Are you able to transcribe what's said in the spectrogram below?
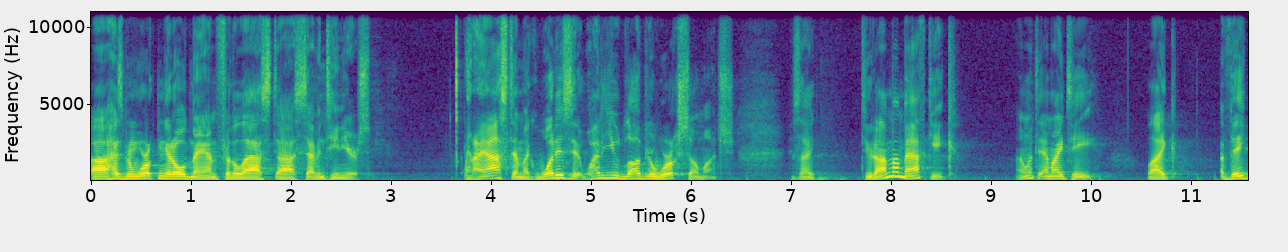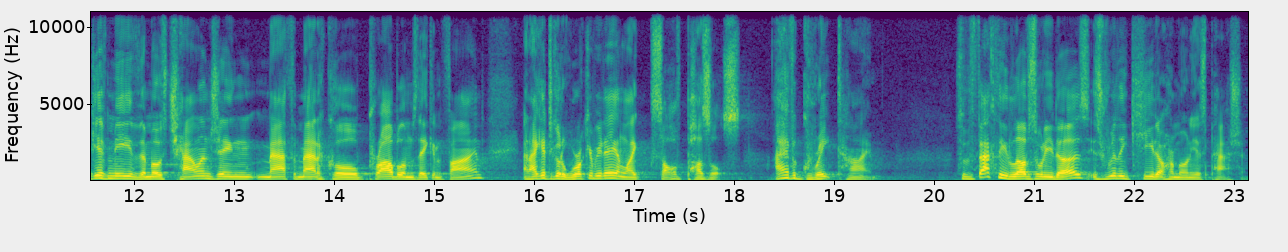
uh, has been working at Old Man for the last uh, 17 years. And I asked him, like, what is it? Why do you love your work so much? He's like, dude, I'm a math geek. I went to MIT. Like, they give me the most challenging mathematical problems they can find, and I get to go to work every day and like solve puzzles. I have a great time. So the fact that he loves what he does is really key to harmonious passion.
